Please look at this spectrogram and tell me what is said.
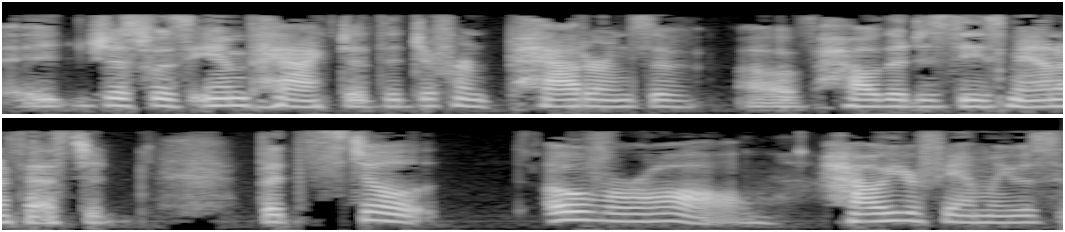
uh, just was impacted, the different patterns of of how the disease manifested, but still overall how your family was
